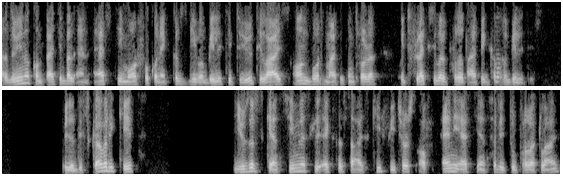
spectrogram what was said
Arduino compatible and ST Morpho connectors give ability to utilize onboard microcontroller with flexible prototyping capabilities. With the Discovery Kit, users can seamlessly exercise key features of any STM32 product lines,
